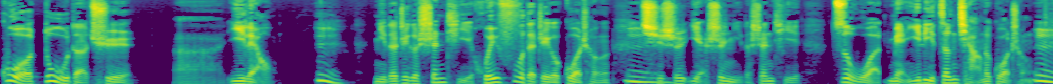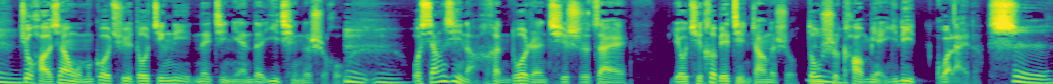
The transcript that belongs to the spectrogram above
过度的去呃医疗？嗯。你的这个身体恢复的这个过程，嗯，其实也是你的身体自我免疫力增强的过程，嗯，就好像我们过去都经历那几年的疫情的时候，嗯嗯，我相信呢，很多人其实，在尤其特别紧张的时候，都是靠免疫力过来的，是。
